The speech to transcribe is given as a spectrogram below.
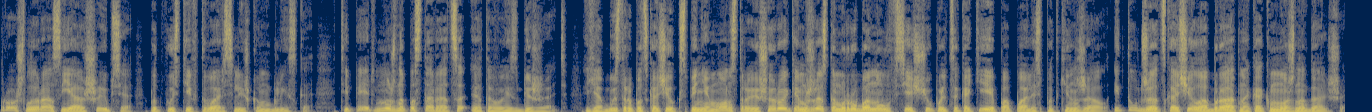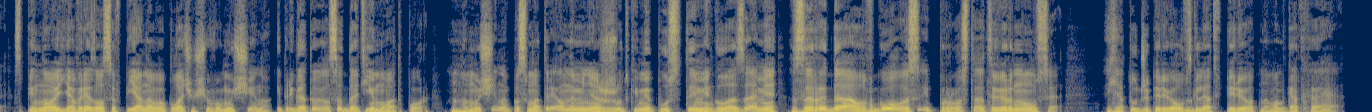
прошлый раз я ошибся, подпустив тварь слишком близко. Теперь нужно постараться этого избежать. Я быстро подскочил к спине монстра и широким жестом рубанул все щупальца, какие попались под кинжал, и тут же отскочил обратно как можно дальше. Спиной я врезался в пьяного плачущего мужчину и приготовился дать ему отпор. Но мужчина посмотрел на меня жуткими пустыми глазами, зарыдал в голос и просто отвернулся. Я тут же перевел взгляд вперед на Мангатхая.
